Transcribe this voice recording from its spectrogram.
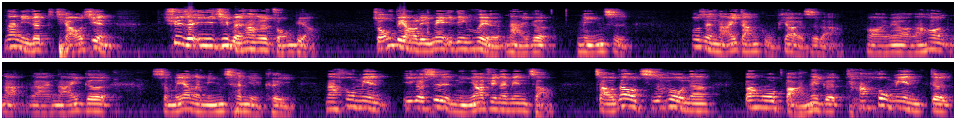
那你的条件，去的一基本上就是总表。总表里面一定会有哪一个名字，或者哪一档股票也是啦，哦有没有？然后哪哪哪一个什么样的名称也可以。那后面一个是你要去那边找，找到之后呢，帮我把那个它后面的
